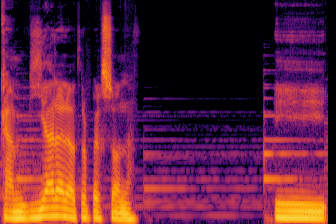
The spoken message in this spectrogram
cambiar a la otra persona. Y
